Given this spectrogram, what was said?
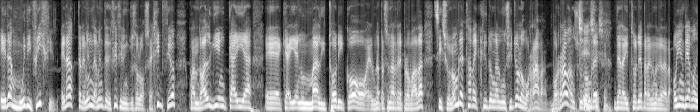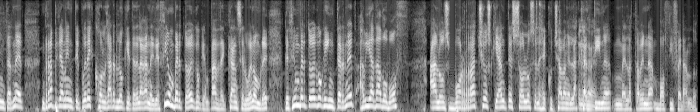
era muy difícil, era tremendamente difícil. Incluso los egipcios, cuando alguien caía, eh, caía en un mal histórico o en una persona reprobada, si su nombre estaba escrito en algún sitio, lo borraban. Borraban su Sí, nombre sí, sí. de la historia para que no quedara. Hoy en día con internet rápidamente puedes colgar lo que te dé la gana. Y decía Humberto Eco, que en paz descanse el buen hombre, decía Humberto Eco que internet había dado voz a los borrachos que antes solo se les escuchaban en las En cantinas, en las tabernas, vociferando.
